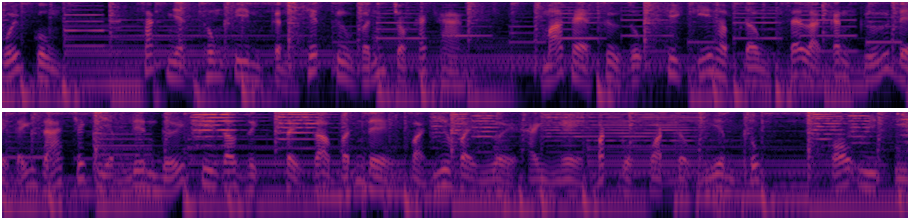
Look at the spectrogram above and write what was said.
cuối cùng, xác nhận thông tin cần thiết tư vấn cho khách hàng. Mã thẻ sử dụng khi ký hợp đồng sẽ là căn cứ để đánh giá trách nhiệm liên đới khi giao dịch xảy ra vấn đề và như vậy người hành nghề bắt buộc hoạt động nghiêm túc, có uy tín,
